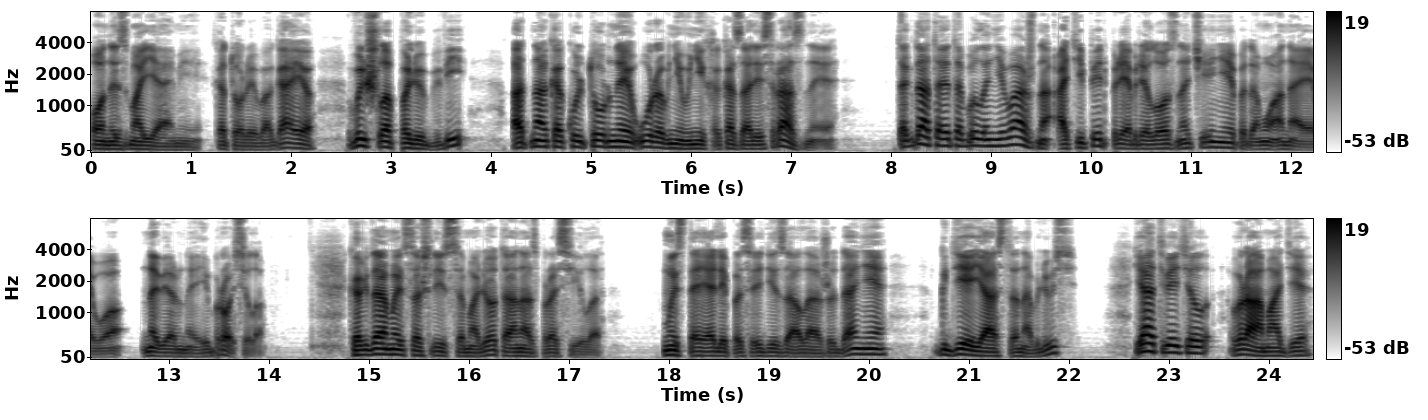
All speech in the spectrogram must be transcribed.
он из Майами, который в Огайо, вышла по любви, однако культурные уровни у них оказались разные. Тогда-то это было неважно, а теперь приобрело значение, потому она его, наверное, и бросила. Когда мы сошли с самолета, она спросила. Мы стояли посреди зала ожидания, где я остановлюсь. Я ответил в Рамаде,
